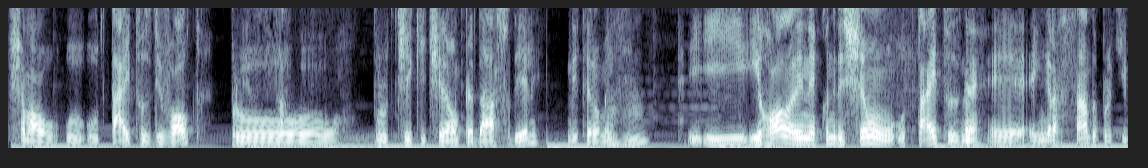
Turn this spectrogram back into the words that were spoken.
chamar o, o, o, Titus de volta pro, pro Tiki tirar um pedaço dele, literalmente. Uhum. E, e, rola ali, né? Quando eles chamam o Titus, né? É, é engraçado, porque,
